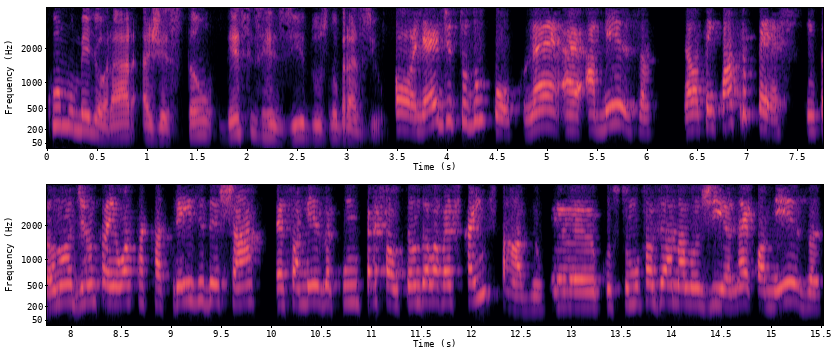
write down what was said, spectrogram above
Como melhorar a gestão desses resíduos no Brasil? Olha, é de tudo um pouco, né? A, mesa ela tem quatro pés. Então não adianta eu atacar três e deixar essa mesa com um pé faltando, ela vai ficar instável. Eu costumo fazer analogia né, com a mesa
